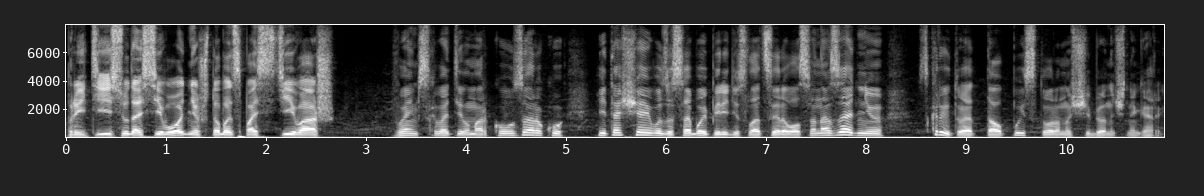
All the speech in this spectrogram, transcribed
прийти сюда сегодня, чтобы спасти ваш...» Вайм схватил Маркоу за руку и, таща его за собой, передислоцировался на заднюю, скрытую от толпы, сторону Щебеночной горы.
